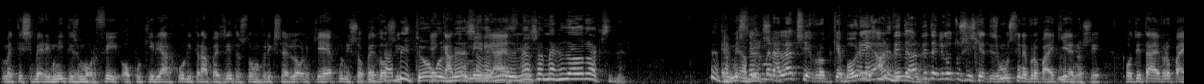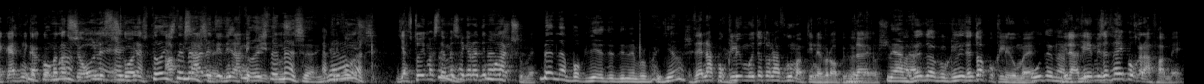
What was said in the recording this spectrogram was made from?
με τη σημερινή της μορφή, όπου κυριαρχούν οι τραπεζίτες των Βρυξελών και έχουν ισοπεδώσει εκατομμύρια μέσα μέχρι να αλλάξετε. Εμείς θέλουμε να αλλάξει η Ευρώπη. Και μπορεί, αν δείτε, αν δείτε λίγο τους συσχετισμούς στην Ευρωπαϊκή Ένωση, ότι τα ευρωπαϊκά εθνικά κόμματα σε όλες τις χώρες αυξάνουν τη δυναμική τους. Ακριβώς. Γι' αυτό είμαστε μέσα για να την αλλάξουμε. Δεν αποκλείεται την Ευρωπαϊκή Ένωση. Δεν αποκλείουμε ούτε το να βγούμε από την Ευρώπη βεβαίως. Δεν το αποκλείουμε. Δηλαδή, εμείς δεν θα υπογράφαμε.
